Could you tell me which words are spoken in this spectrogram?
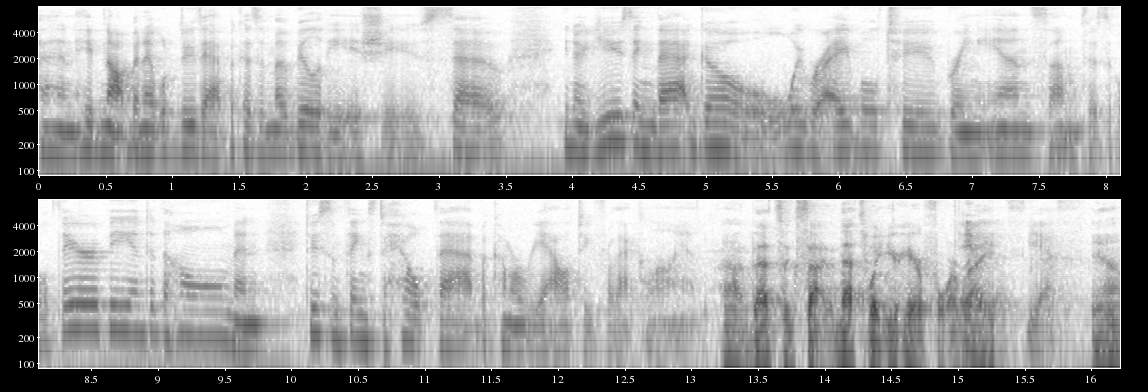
and he'd not been able to do that because of mobility issues. So, you know, using that goal, we were able to bring in some physical therapy into the home and do some things to help that become a reality for that client. Uh, that's exciting. That's what you're here for, right? Is, yes. Yeah.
